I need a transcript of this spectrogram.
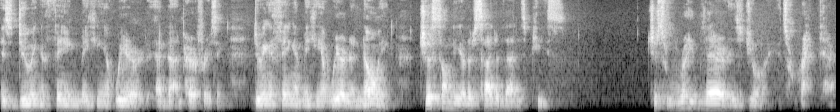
is doing a thing, making it weird, and I'm paraphrasing, doing a thing and making it weird and knowing just on the other side of that is peace. Just right there is joy. It's right there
